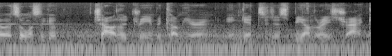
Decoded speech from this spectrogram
know, it's almost like a childhood dream to come here and, and get to just be on the racetrack.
